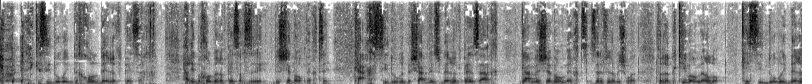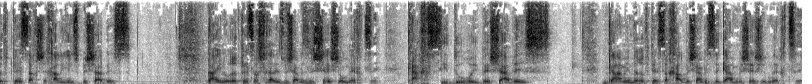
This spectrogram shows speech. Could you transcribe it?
כסידורי בכל בערב פסח. הרי בכל בערב פסח זה בשבע ומחצה, כך סידורי בשבס בערב פסח, גם בשבע ומחצה, זה לפי רבי שמואל. ורבי קיבר אומר לו, כסידורי בערב פסח שחל יש בשבס, דהיינו, רב פסח שחליס בשבס זה שש ומחצה. כך סידורוי בשבס. גם אם ערב פסח חל בשבס זה גם בשש ומחצה.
